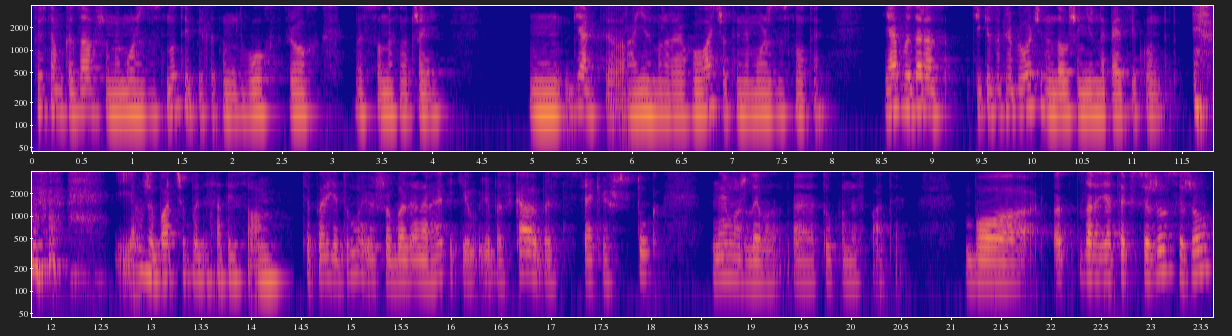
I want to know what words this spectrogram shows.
Хтось там казав, що не може заснути після там двох-трьох безсонних ночей. Як це організм може реагувати, що ти не можеш заснути? Я би зараз тільки закрив очі не довше, ніж на 5 секунд. І я вже бачу би десятий сон. Тепер я думаю, що без енергетиків і без кави, без всяких штук неможливо е, тупо не спати. Бо от зараз я так сижу, сижу,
